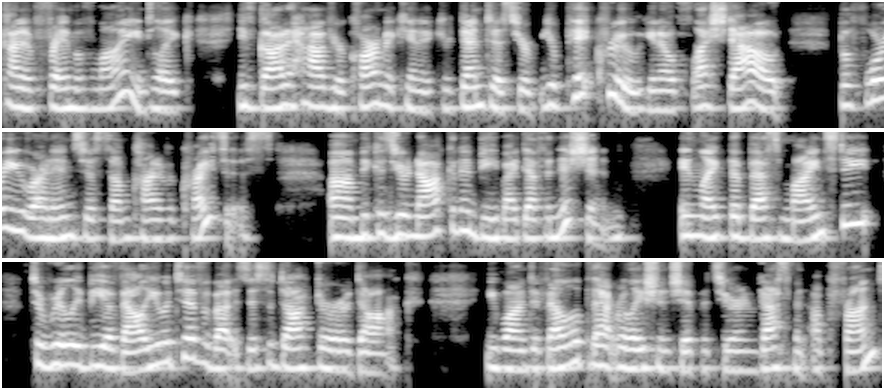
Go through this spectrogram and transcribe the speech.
kind of frame of mind like you've got to have your car mechanic your dentist your your pit crew you know fleshed out before you run into some kind of a crisis um, because you're not going to be by definition in like the best mind state to really be evaluative about is this a doctor or a doc? You want to develop that relationship it's your investment up front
